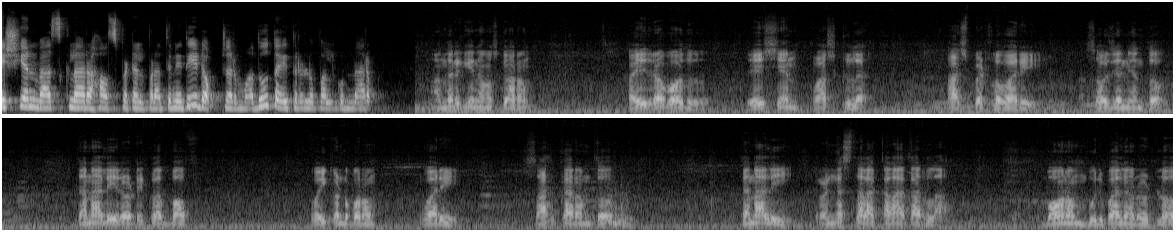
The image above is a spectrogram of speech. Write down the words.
Asian vascular hospital ప్రతినిధి డాక్టర్ మధు తదితరులు పాల్గొన్నారు. అందరికీ నమస్కారం. హైదరాబాదు ఏషియన్ వాస్కులర్ హాస్పిటల్ వారి సౌజన్యంతో Tenali rotary club of Vaikunthapuram వారి సహకారంతో తెనాలి రంగస్థల కళాకారుల భవనం బురిపాలెం రోడ్లో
